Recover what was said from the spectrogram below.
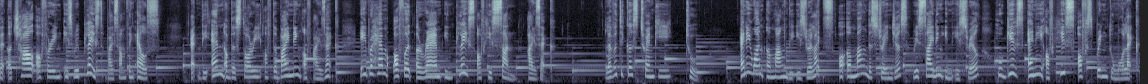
that a child offering is replaced by something else. At the end of the story of the binding of Isaac, Abraham offered a ram in place of his son, Isaac. Leviticus 22 Anyone among the Israelites or among the strangers residing in Israel who gives any of his offspring to Molech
